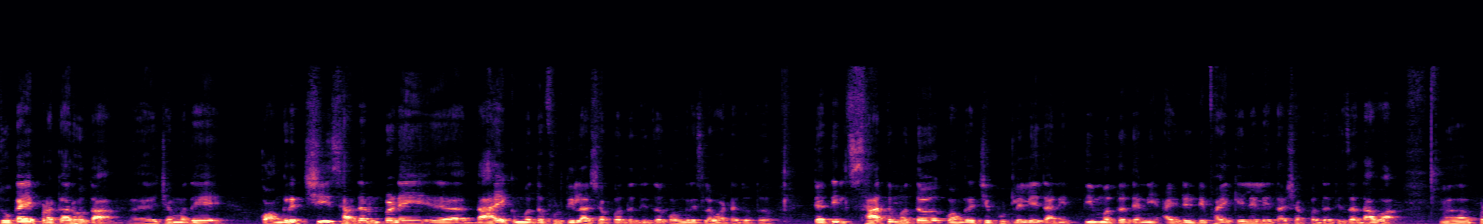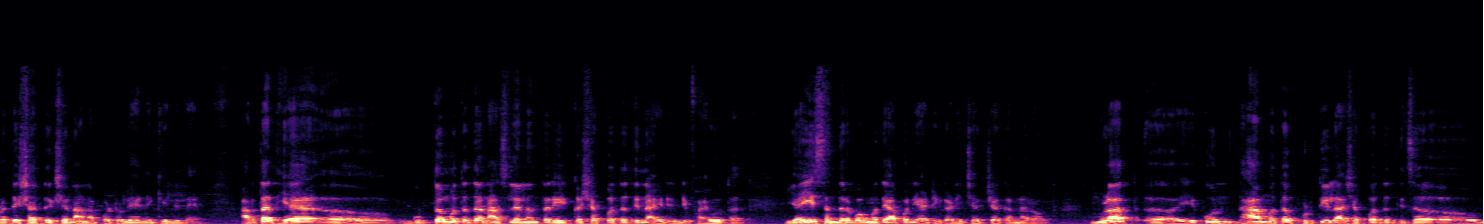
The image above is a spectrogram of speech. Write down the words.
जो काही प्रकार होता याच्यामध्ये काँग्रेसची साधारणपणे दहा एक मतं फुटतील अशा पद्धतीचं काँग्रेसला वाटत होतं. त्यातील सात मतं काँग्रेसची फुटलेली आहेत आणि ती मतं त्यांनी आयडेंटिफाय केलेली आहेत अशा पद्धतीचा दावा प्रदेशाध्यक्ष नाना पटोले यांनी केलेला आहे. अर्थात ह्या गुप्त मतदान असल्यानंतर हे कशा पद्धतीने आयडेंटिफाय होतात? याही संदर्भामध्ये आपण या ठिकाणी चर्चा करणार आहोत. मुळात एकूण दहा मतं फुटतील अशा पद्धतीचं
